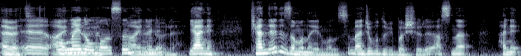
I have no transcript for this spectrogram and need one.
Evet. e, online öyle. olmalısın. Aynen öyle. öyle. Yani kendine de zaman ayırmalısın. Bence bu da bir başarı. Aslında hani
